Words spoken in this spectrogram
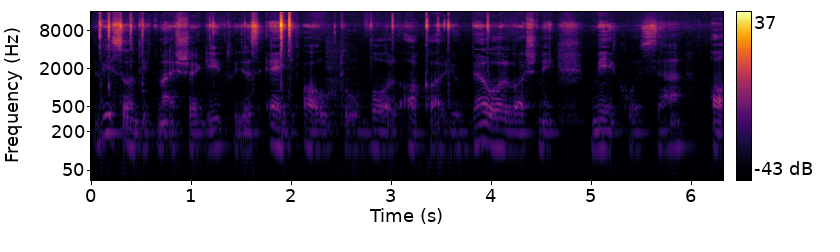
viszont itt már segít, hogy az egy autóból akarjuk beolvasni méghozzá a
